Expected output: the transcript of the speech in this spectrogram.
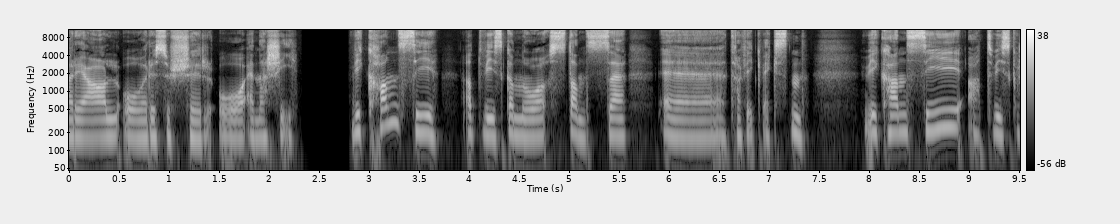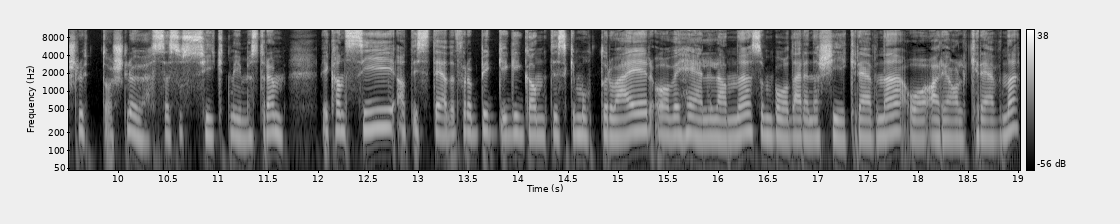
areal og ressurser og energi. Vi kan si at vi skal nå stanse eh, trafikkveksten. Vi kan si at vi skal slutte å sløse så sykt mye med strøm. Vi kan si at i stedet for å bygge gigantiske motorveier over hele landet, som både er energikrevende og arealkrevende,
